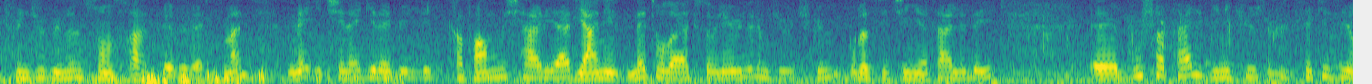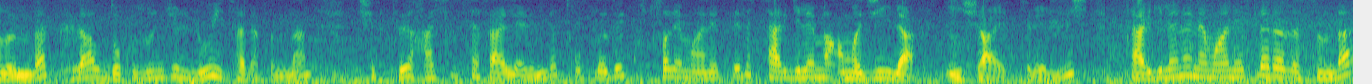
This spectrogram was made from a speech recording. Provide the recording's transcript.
Üçüncü günün son saatleri resmen. Ne içine girebildik, kapanmış her yer. Yani net olarak söyleyebilirim ki 3 gün burası için yeterli değil. Ee, bu şapel 1248 yılında Kral 9. Louis tarafından çıktığı Haçlı seferlerinde topladığı kutsal emanetleri sergileme amacıyla inşa ettirilmiş. Sergilenen emanetler arasında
